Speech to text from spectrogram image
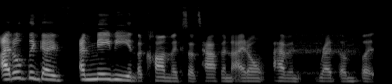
i don't think i've and maybe in the comics that's happened i don't haven't read them but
